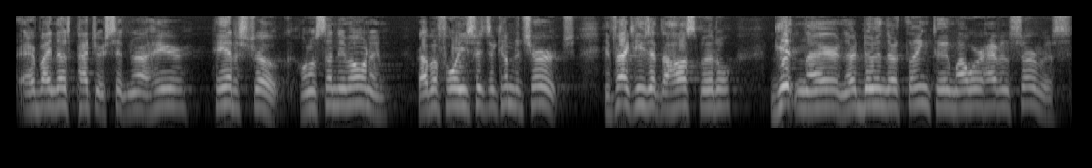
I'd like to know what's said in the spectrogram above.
everybody knows Patrick's sitting right here. He had a stroke on a Sunday morning, right before he was supposed to come to church. In fact, he was at the hospital getting there, and they're doing their thing to him while we are having service.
